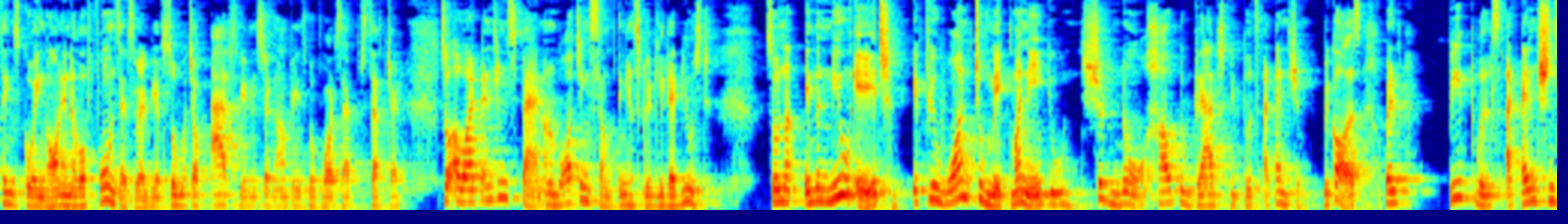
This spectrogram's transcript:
things going on in our phones as well. We have so much of apps. We have instagram facebook whatsapp snapchat so our attention span on watching something has greatly reduced. So now in the new age, if you want to make money, you should know how to grab people's attention because when people's attention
